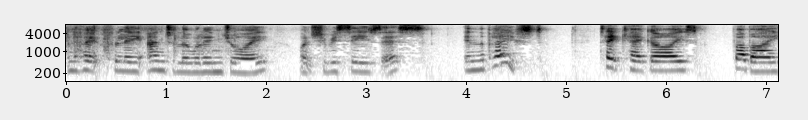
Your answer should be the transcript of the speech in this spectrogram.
and hopefully Angela will enjoy once she receives this in the post. Take care guys, bye bye.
